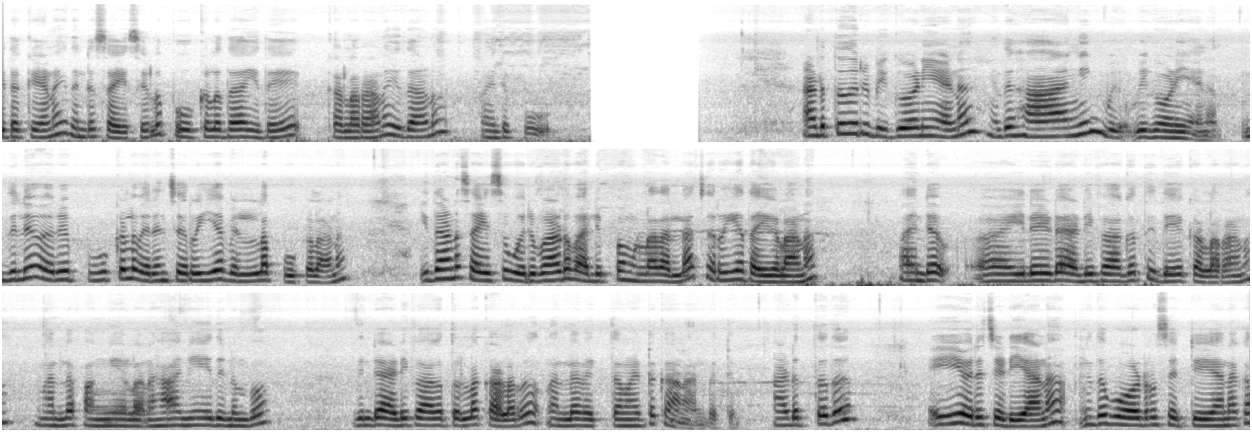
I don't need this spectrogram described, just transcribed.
ഇതൊക്കെയാണ് ഇതിന്റെ സൈസുകൾ പൂക്കൾ ഇതാ ഇതേ കളറാണ്. ഇതാണ് അതിന്റെ പൂവ് അടുത്തതൊരു ബിഗോണിയാണ്. ഇത് ഹാങ്ങിങ് ബിഗോണിയാണ്. ഇതിൽ ഒരു പൂക്കൾ വരും. ചെറിയ വെള്ള പൂക്കളാണ്. ഇതാണ് സൈസ് ഒരുപാട് വലിപ്പമുള്ളതല്ല ചെറിയ തൈകളാണ്. അതിന്റെ ഇലയുടെ അടിഭാഗത്ത് ഇതേ കളറാണ്. നല്ല ഭംഗിയുള്ളതാണ്. ഹാങ് ചെയ്തിടുമ്പോൾ ഇതിന്റെ അടിഭാഗത്തുള്ള കളറ് നല്ല വ്യക്തമായിട്ട് കാണാൻ പറ്റും. അടുത്തത് ഈ ഒരു ചെടിയാണ്. ഇത് ബോർഡർ സെറ്റ് ചെയ്യാനൊക്കെ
